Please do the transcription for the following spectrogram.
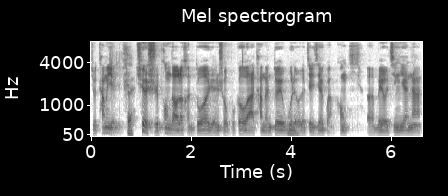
就他们也确实碰到了很多人手不够啊，他们对物流的这些管控，呃，没有经验呐。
